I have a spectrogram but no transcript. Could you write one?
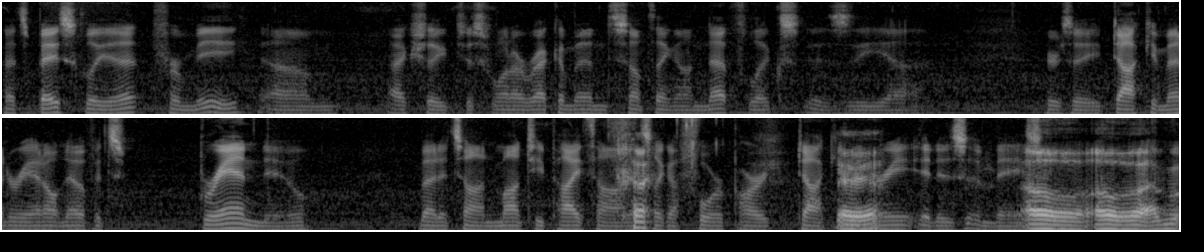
that's basically it for me. Um, actually, just want to recommend something on Netflix. Is the uh, there's a documentary. I don't know if it's brand new, but it's on Monty Python. It's like a four-part documentary. It is amazing. Oh, oh, I'm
